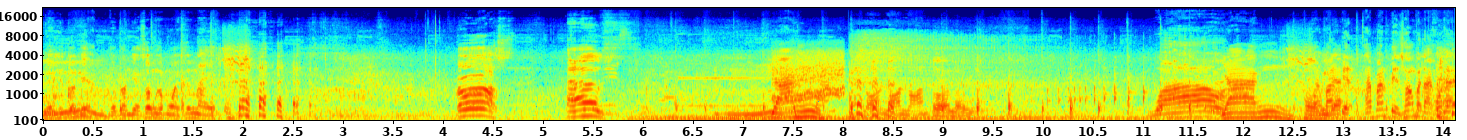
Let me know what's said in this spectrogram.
เดี๋ยวโดนเนี่ยเดี๋ยวโดนยายส้มขโมยเครื่องในเออเออยังร้อนร้อนร้อนต่อร้อนว้าวยังหอมทางอีบ้ากนเปลี่แล้วยนทางบ้านเปลี่ยนช่องไปหลายคนแล้ว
